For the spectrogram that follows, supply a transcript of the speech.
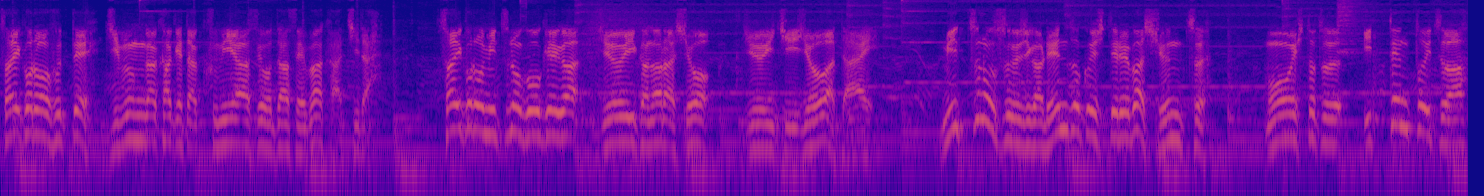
サイコロを振って自分がかけた組み合わせを出せば勝ちだ。サイコロ3つの合計が10以下なら小。11以上は大3つの数字が連続してれば春津もう一つ1点統一は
